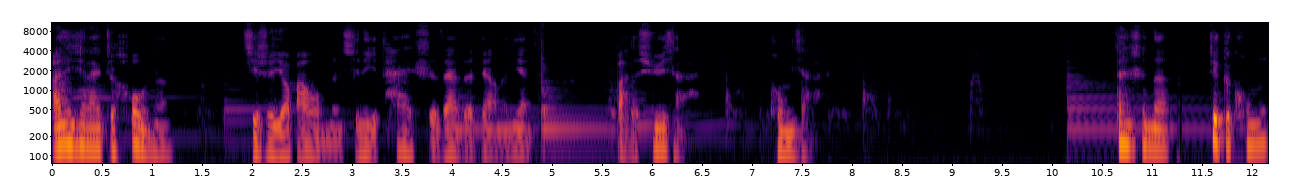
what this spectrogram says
安静下来之后呢？其实要把我们心里太实在的这样的念头，把它虚下来，空下来。但是呢，这个空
